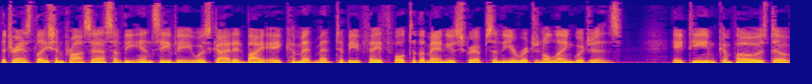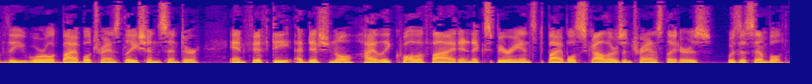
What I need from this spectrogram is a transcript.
the translation process of the NCV was guided by a commitment to be faithful to the manuscripts in the original languages. A team composed of the World Bible Translation Center and 50 additional highly qualified and experienced Bible scholars and translators was assembled.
